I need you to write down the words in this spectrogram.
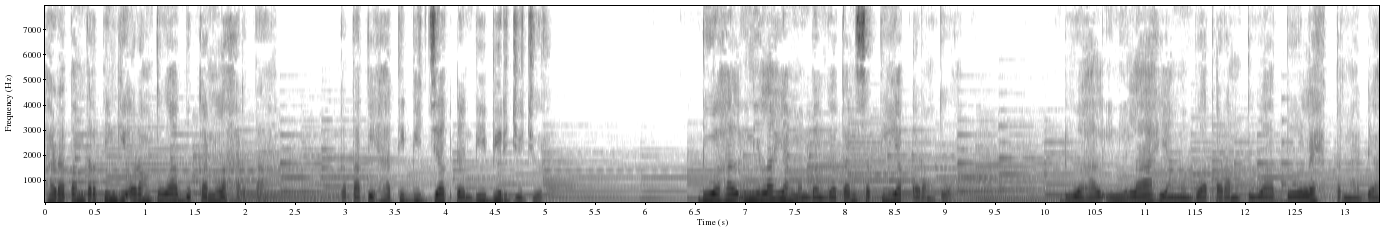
harapan tertinggi orang tua bukanlah harta, tetapi hati bijak dan bibir jujur Dua hal inilah yang membanggakan setiap orang tua. Dua hal inilah yang membuat orang tua boleh tengadah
